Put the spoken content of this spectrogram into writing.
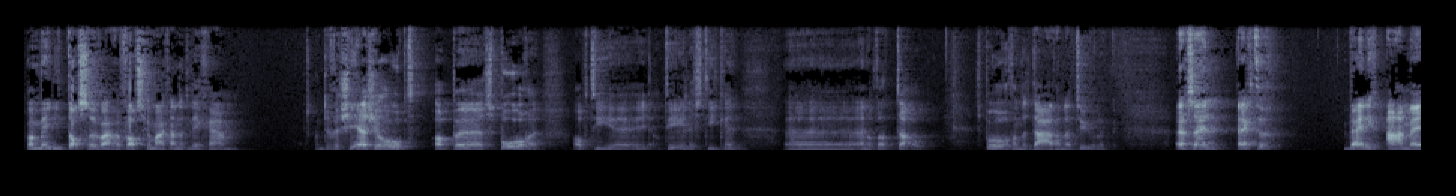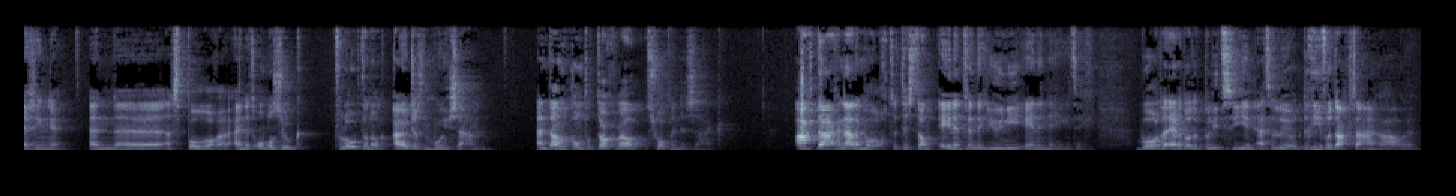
waarmee die tassen waren vastgemaakt aan het lichaam. De recherche hoopt op uh, sporen op die, uh, op die elastieken en op dat touw. Sporen van de dader natuurlijk. Er zijn echter weinig aanwijzingen en, en sporen en het onderzoek verloopt dan ook uiterst moeizaam. En dan komt er toch wel schot in de zaak. Acht dagen na de moord, het is dan 21 juni 91, worden er door de politie in Etteleur drie verdachten aangehouden.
